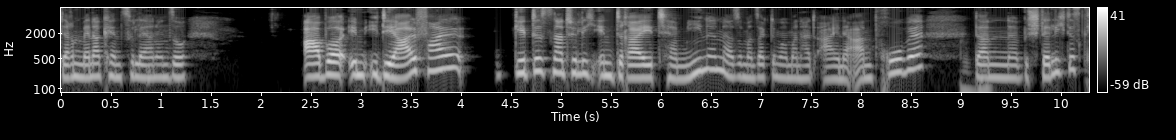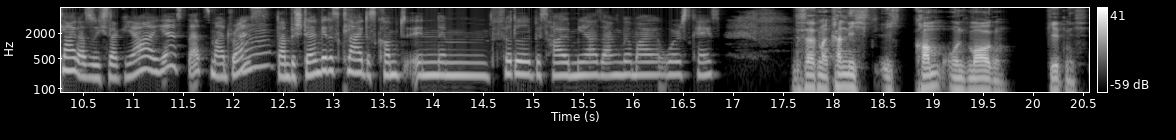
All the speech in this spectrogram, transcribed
deren Männer kennenzulernen und so. Aber im Idealfall geht es natürlich in drei Terminen. Also man sagt immer, man hat eine Anprobe, dann äh, bestelle ich das Kleid. Also ich sage, ja, yes, that's my dress. Mhm. Dann bestellen wir das Kleid. Das kommt in einem Viertel bis halben Jahr, sagen wir mal, worst case. Das heißt, man kann nicht, ich komme und morgen. Geht nicht.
